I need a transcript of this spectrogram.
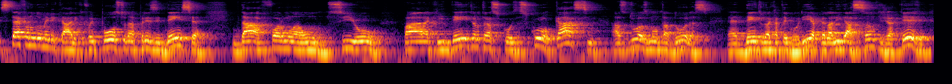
Stefano Domenicali, que foi posto na presidência da Fórmula 1, CEO para que, dentre outras coisas, colocasse as duas montadoras é, dentro da categoria, pela ligação que já teve,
